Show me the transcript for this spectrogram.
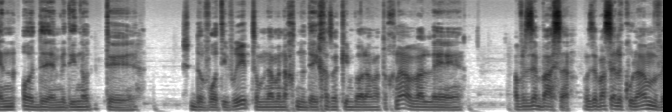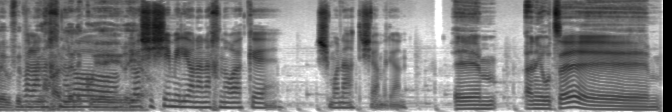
אין עוד אה, מדינות אה, דוברות עברית, אמנם אנחנו די חזקים בעולם התוכנה, אבל, אבל זה באסה, זה באסה לכולם, ו- אבל ובמיוחד אנחנו לא, ללקויי. לא 60 מיליון, אנחנו רק 8-9 מיליון. אמ, אני רוצה אמ,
